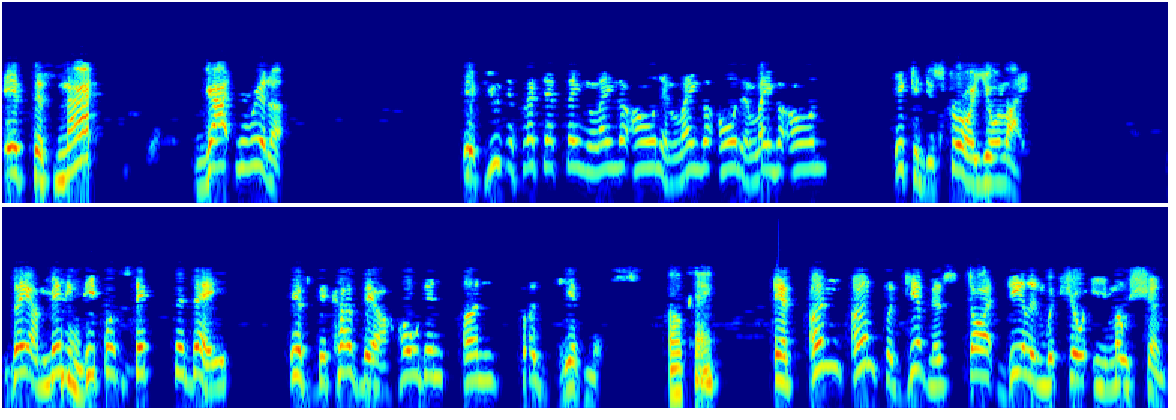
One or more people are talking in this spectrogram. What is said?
if it's not gotten rid of, if you just let that thing linger on and linger on and linger on, it can destroy your life. There are many Hmm. people sick today. It's because they are holding unforgiveness. Okay. And un- unforgiveness start dealing with your emotions.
